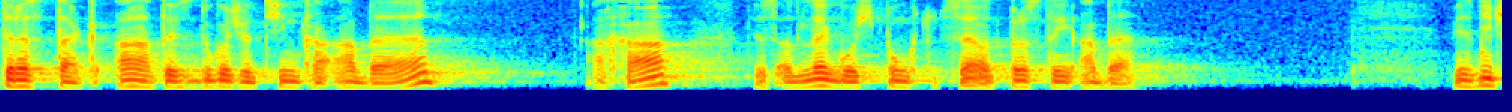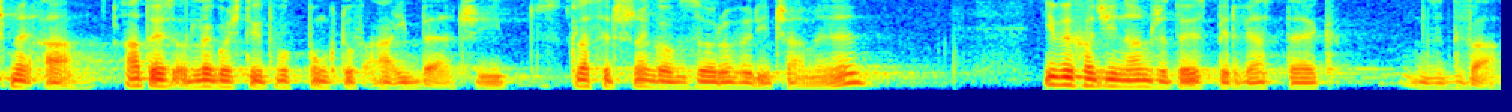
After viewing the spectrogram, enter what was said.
Teraz tak, a to jest długość odcinka AB, a h to jest odległość punktu C od prostej AB. Więc liczmy A. A to jest odległość tych dwóch punktów A i B, czyli z klasycznego wzoru wyliczamy i wychodzi nam, że to jest pierwiastek z 2.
